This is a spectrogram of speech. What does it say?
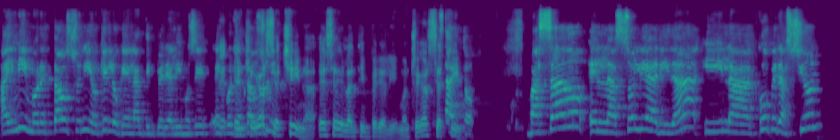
ahí mismo en Estados Unidos, ¿qué es lo que es el antiimperialismo? Entregarse a China, ese es el antiimperialismo, entregarse a China. Basado en la solidaridad y la cooperación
